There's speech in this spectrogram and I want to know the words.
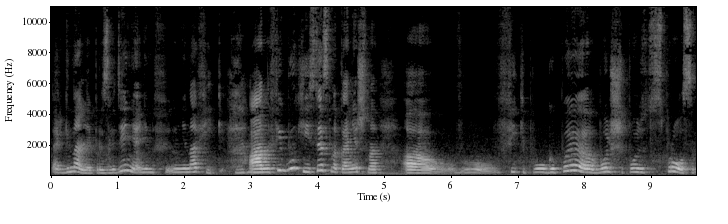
оригинальные произведения, а не на, не на фики. Uh-huh. А на фигбуке, естественно, конечно, а, фики по ОГП больше пользуются спросом.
